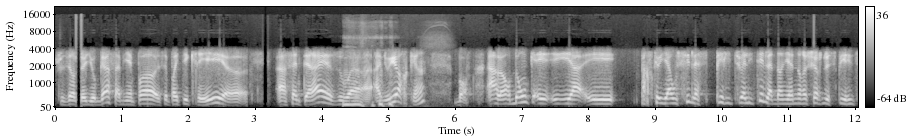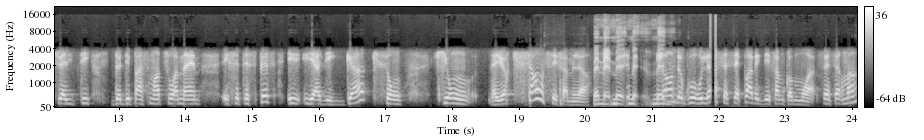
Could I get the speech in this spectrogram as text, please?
Je veux dire, le yoga, ça vient pas, c'est pas été créé euh, à Sainte-Thérèse ou à, à New York, hein. Bon, alors donc, il y a- et parce qu'il y a aussi de la spiritualité là-dedans. Il y a une recherche de spiritualité, de dépassement de soi-même, et cette espèce. Et il y a des gars qui sont, qui ont, d'ailleurs, qui sentent ces femmes-là. Mais, mais, mais, mais, Ce mais- genre de gourou-là, ça ne pas avec des femmes comme moi. Sincèrement,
